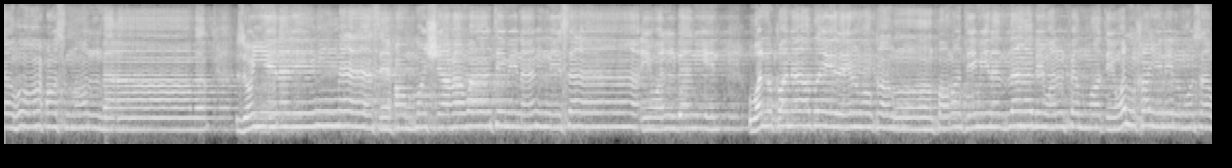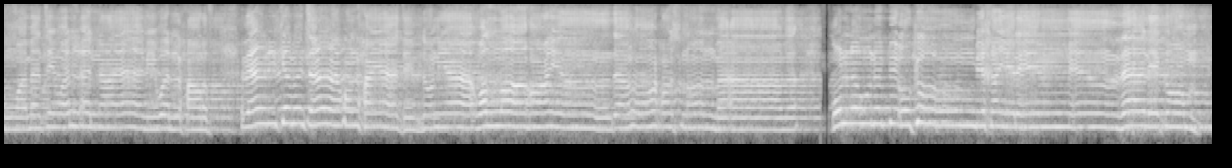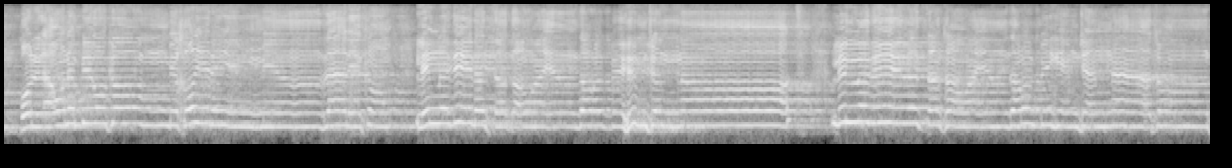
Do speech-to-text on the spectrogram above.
عنده حسن المآب. زين للناس حب الشهوات من النساء والبنين والقناطير المقنطرة من الذهب والفضة والخيل المسومة والأنعام والحرث. ذلك متاع الحياة الدنيا والله عنده حسن المآب. قل أنبئكم بخير من ذلكم قل أنبئكم بخير من ذلكم للذين اتقوا عند ربهم جنات للذين اتقوا عند ربهم جنات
